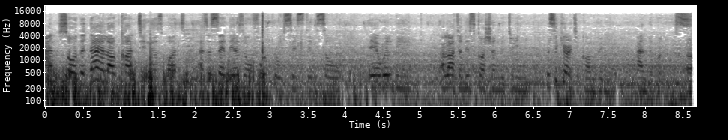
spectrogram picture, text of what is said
And so the dialogue continues, but as I said, there's no foolproof system, so there will be a lot of discussion between the security company and the police.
